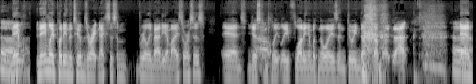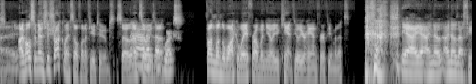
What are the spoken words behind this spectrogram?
Uh, Name, namely, putting the tubes right next to some really bad EMI sources and just completely flooding them with noise and doing dumb stuff like that. and uh, I've also managed to shock myself on a few tubes, so that's yeah, always that, a works. Fun one to walk away from when you know you can't feel your hand for a few minutes. yeah, yeah, I know, I know that feeling.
